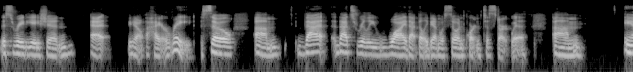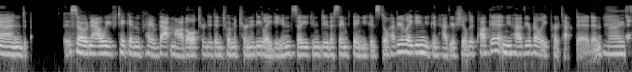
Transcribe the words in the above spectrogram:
this radiation at you know a higher rate. So um, that that's really why that belly band was so important to start with. Um, and so now we've taken kind of that model, turned it into a maternity legging. So you can do the same thing. You can still have your legging, you can have your shielded pocket, and you have your belly protected. And nice. And,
